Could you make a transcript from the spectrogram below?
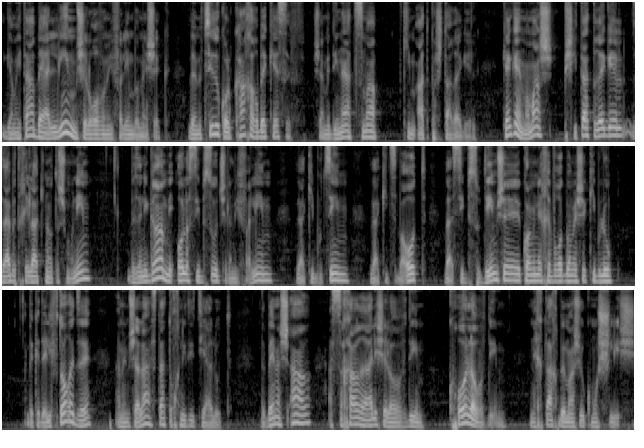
היא גם הייתה הבעלים של רוב המפעלים במשק, והם הפסידו כל כך הרבה כסף, שהמדינה עצמה כמעט פשטה רגל. כן, כן, ממש פשיטת רגל, זה היה בתחילת שנות ה-80, וזה נגרם מעול הסבסוד של המפעלים, והקיבוצים, והקצבאות, והסבסודים שכל מיני חברות במשק קיבלו. וכדי לפתור את זה, הממשלה עשתה תוכנית התייעלות. ובין השאר, השכר הריאלי של העובדים, כל העובדים, נחתך במשהו כמו שליש.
